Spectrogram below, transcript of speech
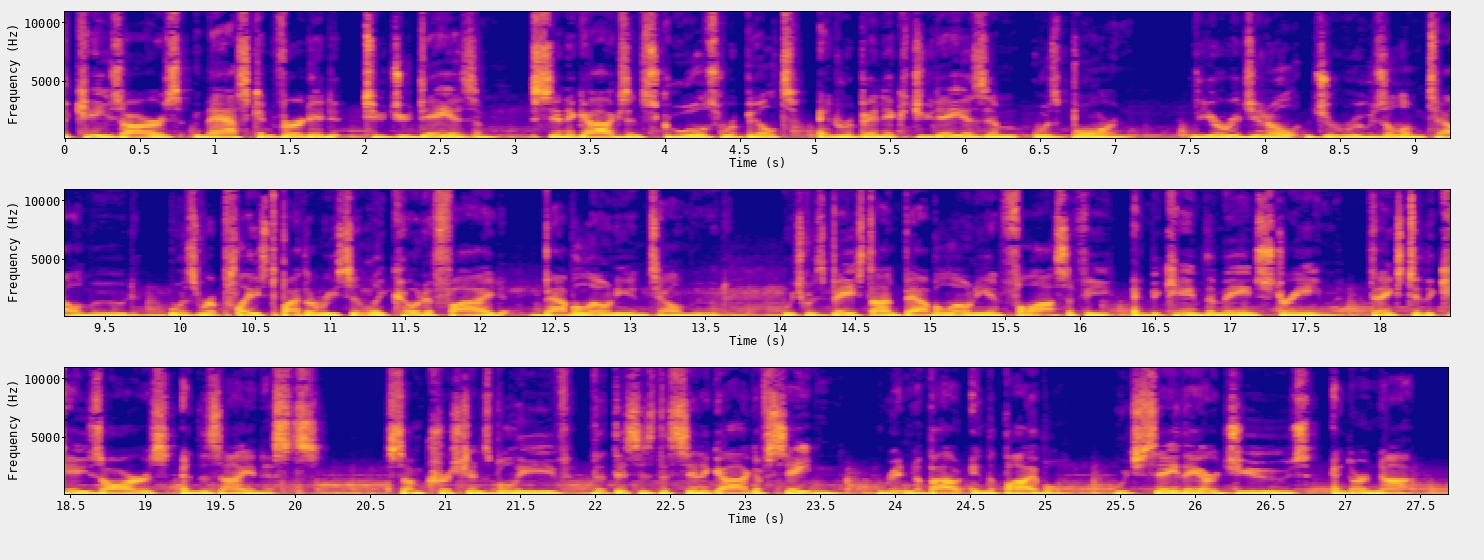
the Khazars mass converted to Judaism. Synagogues and schools were built, and rabbinic Judaism was born. The original Jerusalem Talmud was replaced by the recently codified Babylonian Talmud, which was based on Babylonian philosophy and became the mainstream thanks to the Khazars and the Zionists. Some Christians believe that this is the synagogue of Satan written about in the Bible, which say they are Jews and are not.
